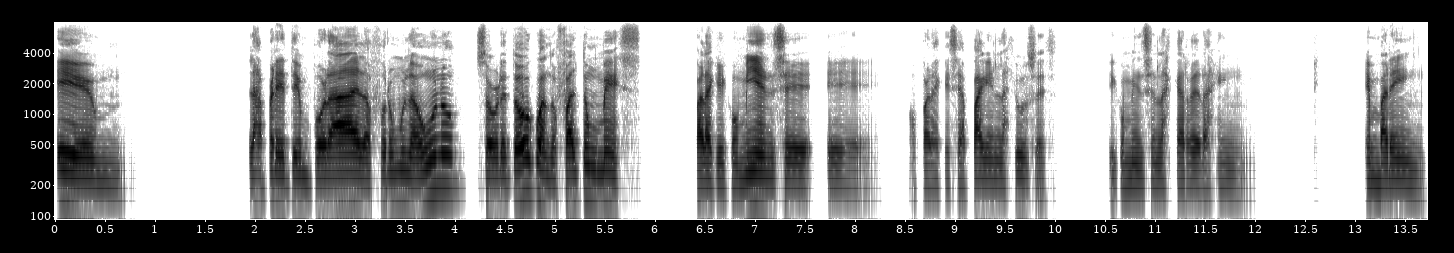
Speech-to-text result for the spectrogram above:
em, la pretemporada de la Fórmula 1, sobre todo cuando falta un mes para que comience eh, o para que se apaguen las luces y comiencen las carreras en, en Bahrein.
